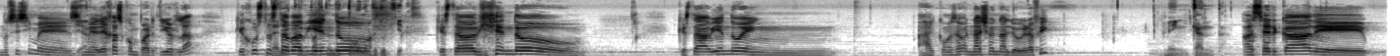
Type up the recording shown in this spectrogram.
no sé si me, si me dejas compartirla, que justo estaba viendo. que, estaba viendo. Que estaba viendo en. ¿Cómo se llama? National Geographic. Me encanta. Acerca de.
